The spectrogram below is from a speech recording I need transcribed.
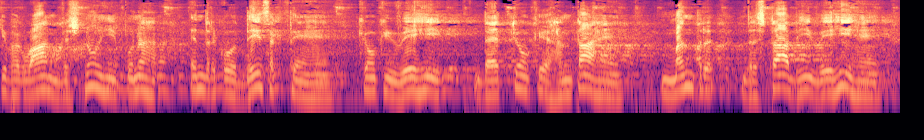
कि भगवान विष्णु ही पुनः इंद्र को दे सकते हैं, क्योंकि वे ही दैत्यों के हंता हैं। मंत्र दृष्टा भी वे ही हैं,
